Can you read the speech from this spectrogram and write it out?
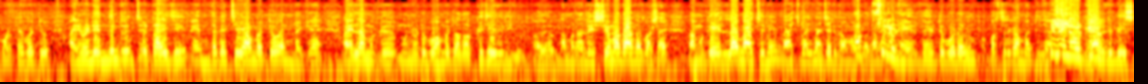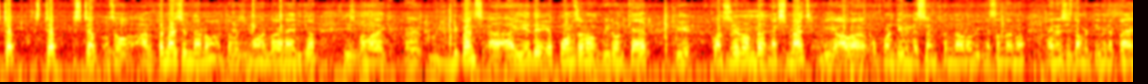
കൊടുത്തേ പറ്റൂ. അതിനുവേണ്ടി എന്തും ട്രൈ ചെയ്യും. എന്തൊക്കെ ചെയ്യാൻ പറ്റുമോ എന്തൊക്കെ അതിൽ നമുക്ക് മുന്നോട്ട് പോകാൻ പറ്റുമോ അതൊക്കെ ചെയ്തിരിക്കും. അത് നമ്മുടെ ലക്ഷ്യം അതാണ്. പക്ഷെ നമുക്ക് എല്ലാ മാച്ചിനെയും മാച്ച് ബൈ മാച്ച് എടുക്കാൻ പറ്റില്ല. നമുക്ക്. നേരിട്ട് പോയിട്ട് ഒന്നും പറിച്ചെടുക്കാൻ പറ്റില്ല. Be step step step so അടുത്ത മാച്ച് എന്താണോ അടുത്ത മാച്ച് മോഹൻ ബഗാൻ ആയിരിക്കാം ഡിപ്പെൻസ് ഏത് എപ്പോൺസ് ആണോ we don't care we concentrate on the next match we our opponent ടീമിന്റെ സ്ട്രെങ്ത് എന്താണോ വീക്ക്നെസ് എന്താണോ അതിനനുസരിച്ച് നമ്മൾ ടീമിനെ പ്ലാൻ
